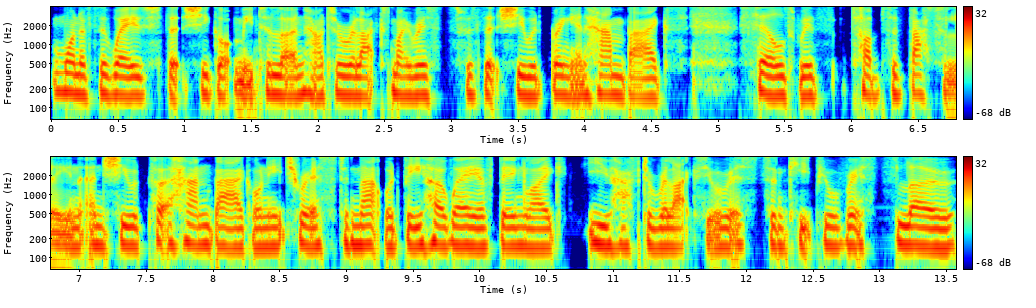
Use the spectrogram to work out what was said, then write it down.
one of the ways that she got me to learn how to relax my wrists was that she would bring in handbags filled with tubs of Vaseline and she would put a handbag on each wrist. And that would be her way of being like, you have to relax your wrists and keep your wrists low.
